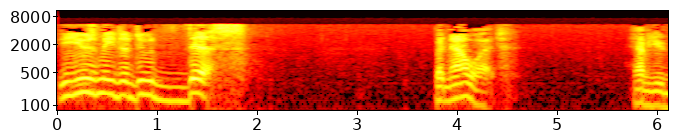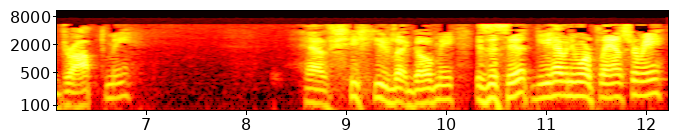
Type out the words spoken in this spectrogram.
You use me to do this. But now what? Have you dropped me? Have you let go of me? Is this it? Do you have any more plans for me?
